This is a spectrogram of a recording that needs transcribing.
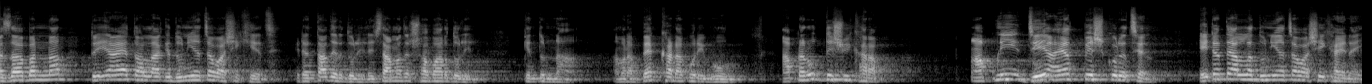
আজাবান্নার তো এই আয়াত আল্লাহ আগে দুনিয়া চাওয়া শিখিয়েছে। এটা তাদের দলিল, এটা আমাদের সবার দলিল। কিন্তু না আমরা ব্যাখ্যাটা করি ভুল। আপনার উদ্দেশ্যই খারাপ। আপনি যে আয়াত পেশ করেছেন, এটাতে আল্লাহ দুনিয়া চাওয়া শেখায় নাই,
